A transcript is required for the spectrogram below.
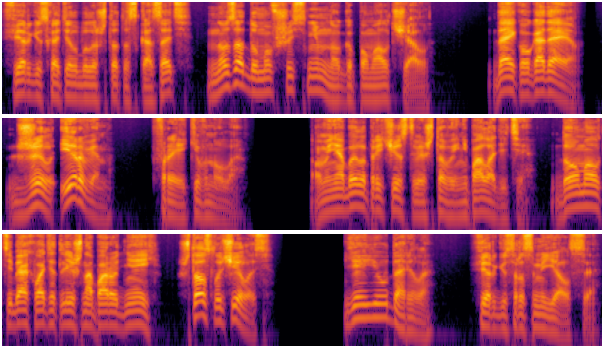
Фергюс хотел было что-то сказать, но, задумавшись, немного помолчал. «Дай-ка угадаю. Джилл Ирвин?» Фрей кивнула. «У меня было предчувствие, что вы не поладите. Думал, тебя хватит лишь на пару дней. Что случилось?» Я ее ударила. Фергюс рассмеялся.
